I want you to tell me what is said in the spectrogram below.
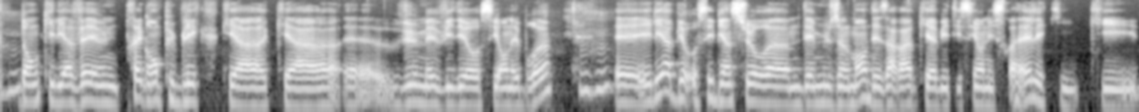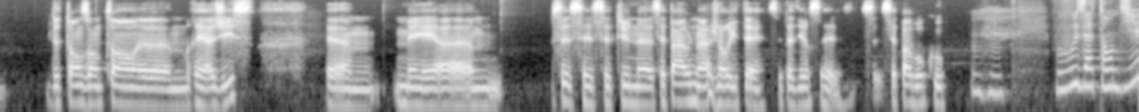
mm-hmm. donc il y avait un très grand public qui a, qui a vu mes vidéos aussi en hébreu. Mm-hmm. Et il y a aussi bien sûr des musulmans, des arabes qui habitent ici en Israël et qui, qui de temps en temps réagissent. Euh, mais euh, c'est une, c'est pas une majorité, c'est-à-dire c'est, c'est pas beaucoup. Mhm. Vous vous attendiez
